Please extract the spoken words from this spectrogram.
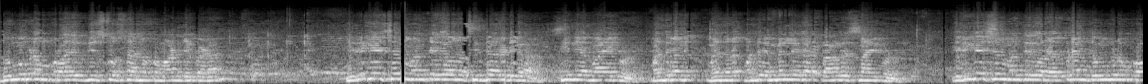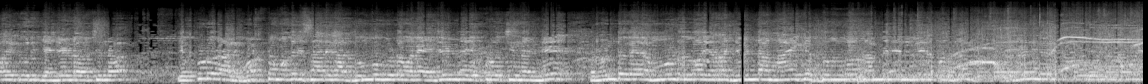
దుమ్ముగూడెం ప్రాజెక్ట్ తీసుకొస్తారని ఒక మాట చెప్పాడా? ఇరిగేషన్ మంత్రిగా ఉన్న సిద్ధారెడ్డి గారు సీనియర్ నాయకుడు మంత్రి మంత్రి- మంత్రి ఎమ్మెల్యే గారు కాంగ్రెస్ నాయకుడు. ఇరిగేషన్ మంత్రి గారు ఎప్పుడైనా దుమ్ముగూడెం ప్రాజెక్టు గురించి ఎజెండా వచ్చిందా? ఎప్పుడు రాలి. మొట్టమొదటిసారిగా దుమ్ముగూడెం అనే ఎజెండా ఎప్పుడు వచ్చిందంటే రెండు వేల మూడులో ఎర్ర జెండా నాయకత్వంలో తమ్మినేని వీరభద్రం రెండు వేల ఆరు వందల అరవై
